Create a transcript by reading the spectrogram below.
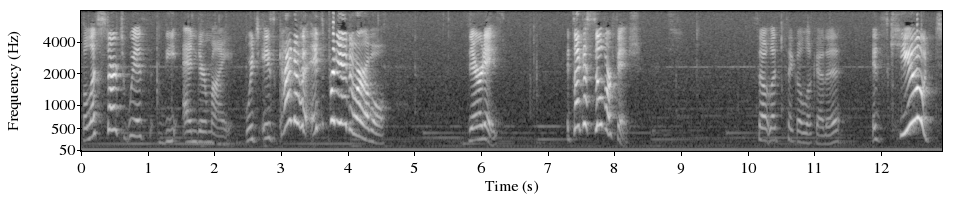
but let's start with the endermite, which is kind of it's pretty adorable. There it is. It's like a silverfish. So let's take a look at it. It's cute.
